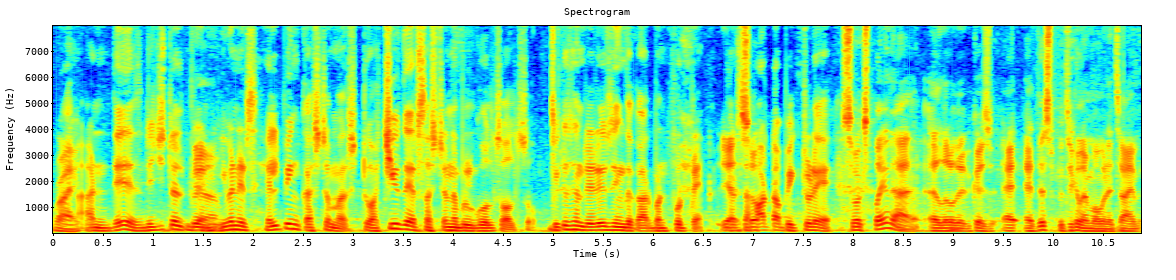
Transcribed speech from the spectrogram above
Right. And this digital twin, Yeah. even it's helping customers to achieve their sustainable goals also, because in reducing the carbon footprint. Yeah, That's so- a hot topic today. So explain that a little bit because at, at this particular moment in time,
